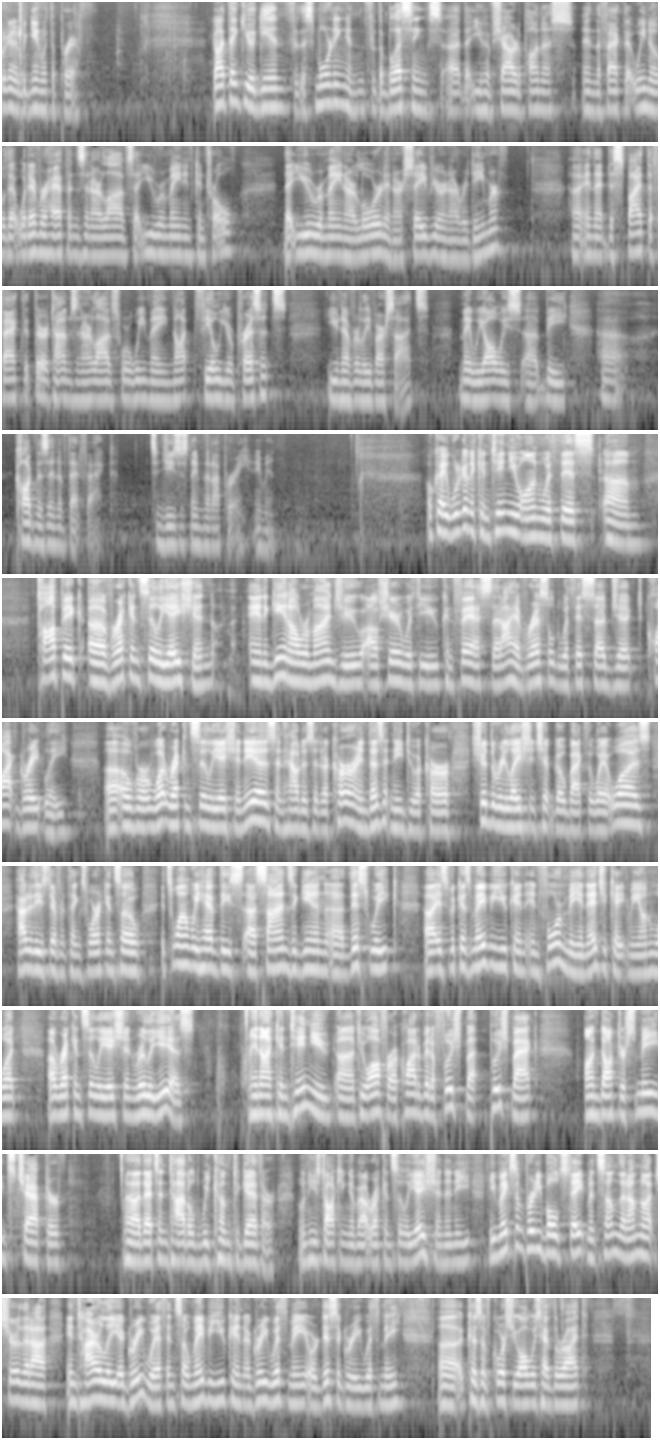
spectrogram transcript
We're going to begin with a prayer. God, thank you again for this morning and for the blessings uh, that you have showered upon us, and the fact that we know that whatever happens in our lives, that you remain in control, that you remain our Lord and our Savior and our Redeemer, uh, and that despite the fact that there are times in our lives where we may not feel your presence, you never leave our sides. May we always uh, be uh, cognizant of that fact. It's in Jesus' name that I pray. Amen. Okay, we're going to continue on with this um, topic of reconciliation. And again, I'll remind you, I'll share with you, confess that I have wrestled with this subject quite greatly uh, over what reconciliation is and how does it occur and does it need to occur? Should the relationship go back the way it was? How do these different things work? And so it's why we have these uh, signs again uh, this week. Uh, it's because maybe you can inform me and educate me on what uh, reconciliation really is. And I continue uh, to offer quite a bit of pushback, pushback on Dr. Smedes' chapter uh, that's entitled We Come Together when he's talking about reconciliation. And he, he makes some pretty bold statements, some that I'm not sure that I entirely agree with. And so maybe you can agree with me or disagree with me, because uh, of course you always have the right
